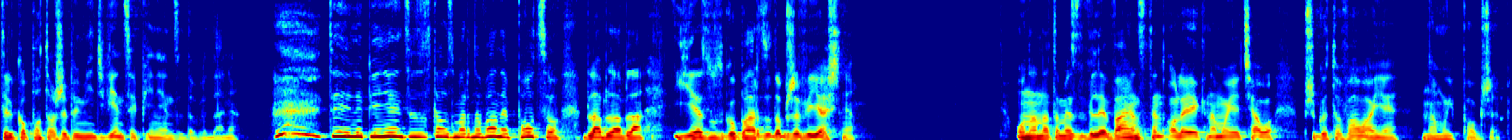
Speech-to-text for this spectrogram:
tylko po to, żeby mieć więcej pieniędzy do wydania. Tyle pieniędzy zostało zmarnowane, po co? Bla, bla, bla. Jezus go bardzo dobrze wyjaśnia. Ona natomiast wylewając ten olejek na moje ciało, przygotowała je na mój pogrzeb.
